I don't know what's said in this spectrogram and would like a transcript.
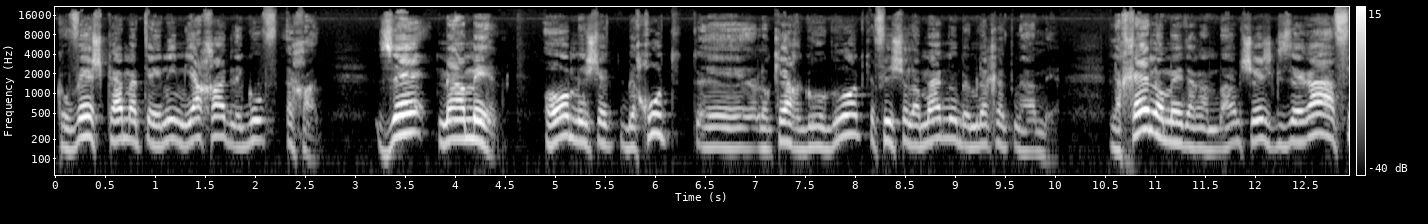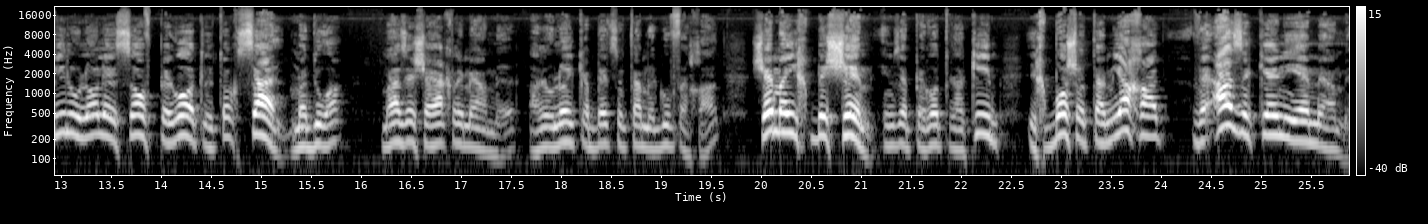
כובש כמה תאנים יחד לגוף אחד. זה מהמר, או מי שבחוט אה, לוקח גרוגרות, כפי שלמדנו במלאכת מהמר. לכן לומד הרמב"ם שיש גזרה אפילו לא לאסוף פירות לתוך סל. מדוע? מה זה שייך למהמר? הרי הוא לא יקבץ אותם לגוף אחד. שמא יכבשם, אם זה פירות רכים, יכבוש אותם יחד, ואז זה כן יהיה מהמר.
